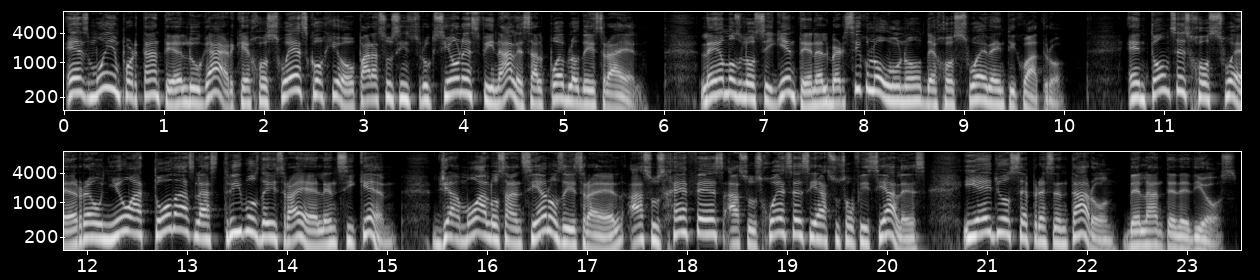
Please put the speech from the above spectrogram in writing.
Es muy importante el lugar que Josué escogió para sus instrucciones finales al pueblo de Israel. Leemos lo siguiente en el versículo 1 de Josué 24. Entonces Josué reunió a todas las tribus de Israel en Siquem, llamó a los ancianos de Israel, a sus jefes, a sus jueces y a sus oficiales, y ellos se presentaron delante de Dios.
